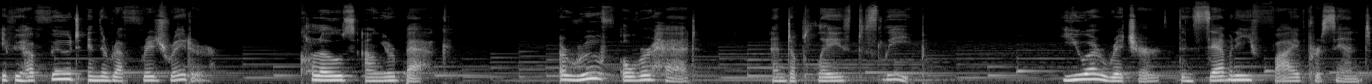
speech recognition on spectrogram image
If you have food in the refrigerator, clothes on your back, a roof overhead, and a place to sleep, you are richer than 75%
